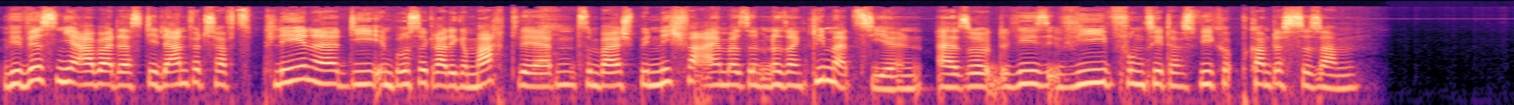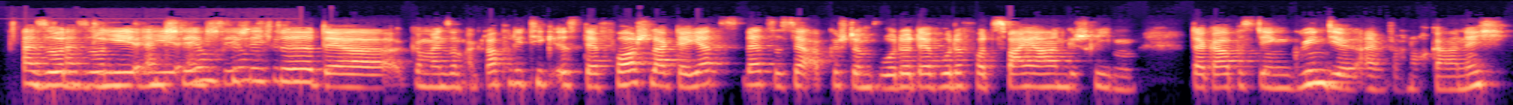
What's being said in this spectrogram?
Wir wissen ja aber, dass die Landwirtschaftspläne, die in Brüssel gerade gemacht werden, zum Beispiel nicht vereinbar sind mit unseren Klimazielen. Also wie, wie funktioniert das? Wie kommt das zusammen? Also, also die, die Entstehungsgeschichte der gemeinsamen Agrarpolitik ist der Vorschlag, der jetzt letztes Jahr abgestimmt wurde, der wurde vor zwei Jahren geschrieben. Da gab es den Green Deal einfach noch gar nicht.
